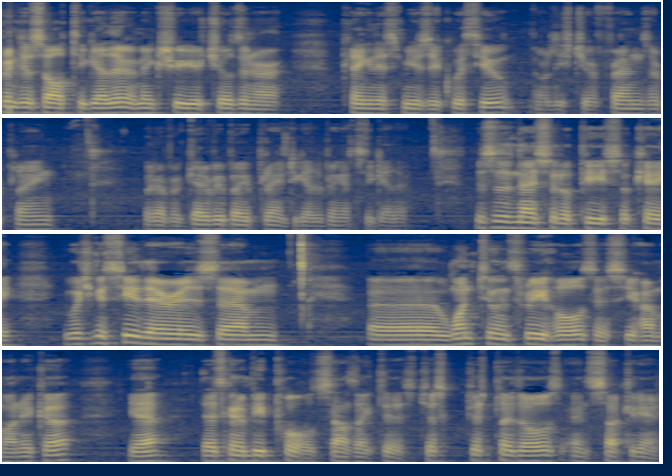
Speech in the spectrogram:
brings us all together and make sure your children are playing this music with you, or at least your friends are playing. Whatever, get everybody playing together, bring us together. This is a nice little piece. Okay, what you can see there is um, uh, one, two, and three holes in a C harmonica. Yeah, that's going to be pulled. Sounds like this. Just just play those and suck it in,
